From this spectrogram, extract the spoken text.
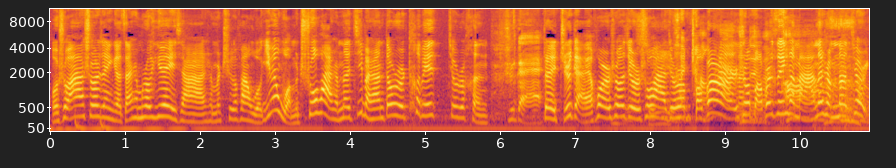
我说啊，说那个咱什么时候约一下啊？什么吃个饭？我因为我们说话什么的，基本上都是特别就是很只给。对，只给或者说就是说话，就是说宝贝儿，说宝贝儿最近干嘛呢什么的，就是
